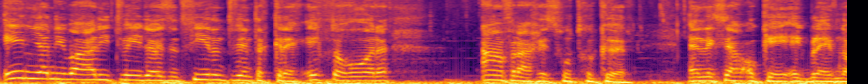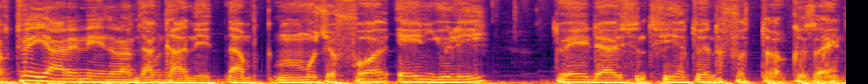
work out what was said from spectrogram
1 januari 2024 krijg ik te horen... aanvraag is goedgekeurd. En ik zeg, oké, ik blijf nog twee jaar in Nederland Dat wonen. kan niet. Dan moet je voor 1 juli 2024 vertrokken zijn.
